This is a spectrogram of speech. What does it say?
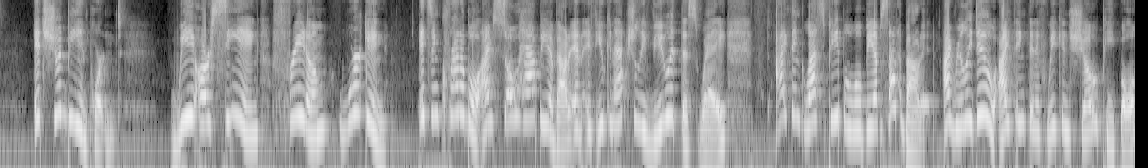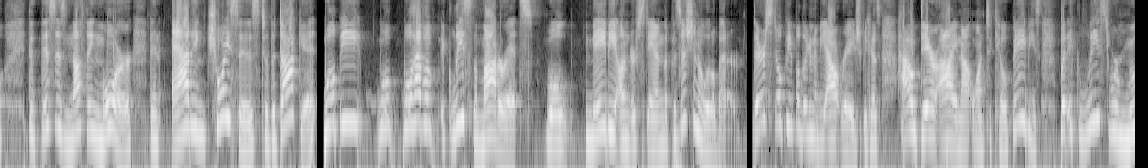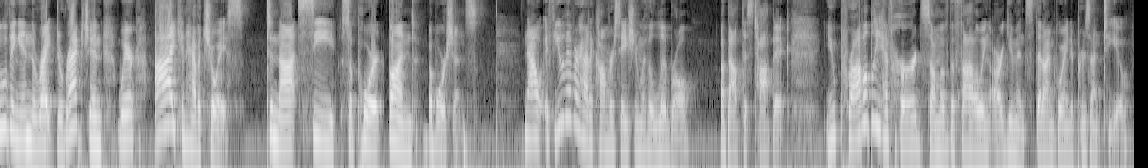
It should be important. We are seeing freedom working. It's incredible. I'm so happy about it. And if you can actually view it this way, I think less people will be upset about it. I really do. I think that if we can show people that this is nothing more than adding choices to the docket, we'll be we'll we'll have a, at least the moderates will maybe understand the position a little better. There's still people that are going to be outraged because how dare I not want to kill babies? But at least we're moving in the right direction where I can have a choice to not see, support, fund abortions. Now, if you've ever had a conversation with a liberal about this topic, you probably have heard some of the following arguments that I'm going to present to you.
